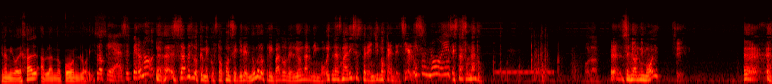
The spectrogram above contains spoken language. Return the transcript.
el amigo de Hal, hablando con Lois. Lo que haces, pero no... ¿Sabes lo que me costó conseguir el número privado de Leonard Nimoy? Las narices Ferengi no caen del cielo. Eso no es... Está sonando. Hola. Eh, ¿Señor Nimoy? Sí. Eh, eh,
